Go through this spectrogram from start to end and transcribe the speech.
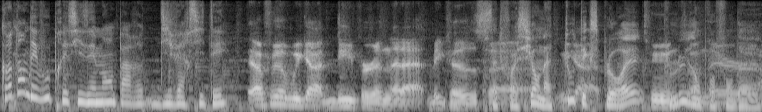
Qu'entendez-vous précisément par diversité? I feel we got deeper in that because Cette uh, fois-ci, on a tout exploré plus en profondeur.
